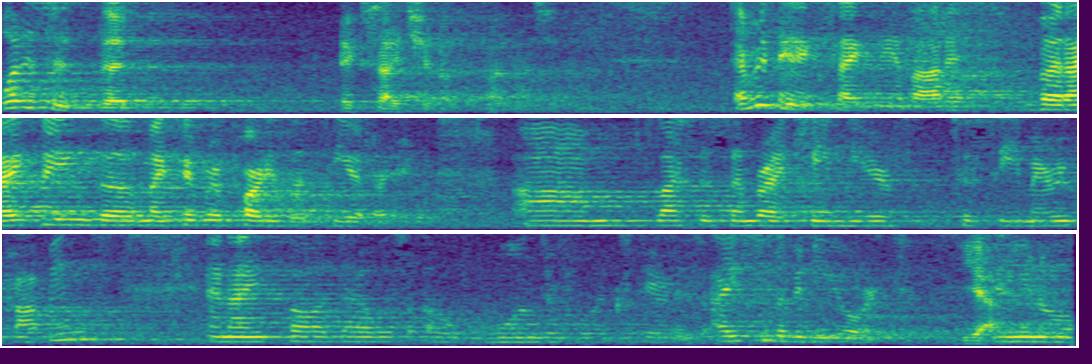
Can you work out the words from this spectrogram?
What is it that excites you about the Fine Arts Center? Everything excites me about it, but I think the, my favorite part is the theater. Um, last December, I came here to see Mary Poppins, and I thought that was a wonderful experience. I used to live in New York. Yeah. And you know,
